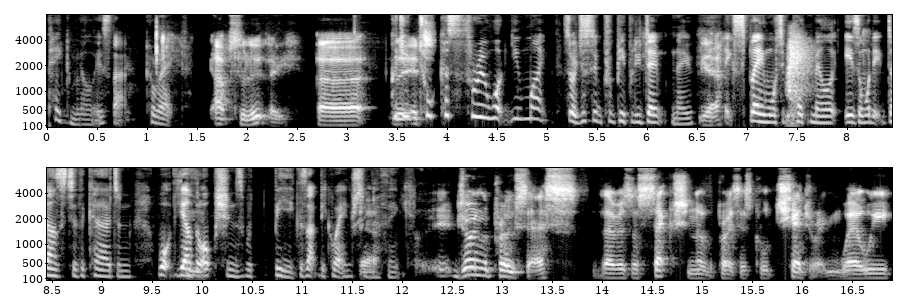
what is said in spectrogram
peg mill. Is that correct? Absolutely. Uh, Could you it's- talk us through what you might? Sorry, just for people who don't know, Yeah. explain what a peg mill is and what it does to the curd and what the Mm. other options would be, because that'd be quite interesting, I think. during the process, there is a section of the process called cheddaring, where we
